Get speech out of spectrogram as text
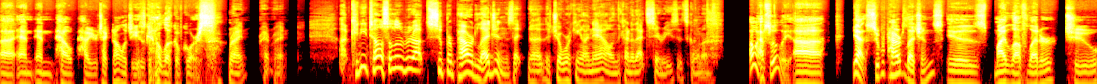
uh, and and how how your technology is going to look of course Right, right, right. Uh, can you tell us a little bit about superpowered legends that uh, that you're working on now and the kind of that series that's going on? Oh, absolutely. Uh, yeah, Superpowered Legends is my love letter to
